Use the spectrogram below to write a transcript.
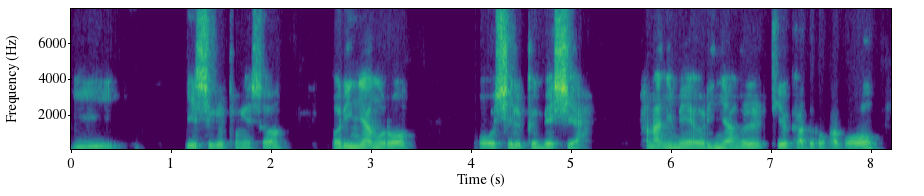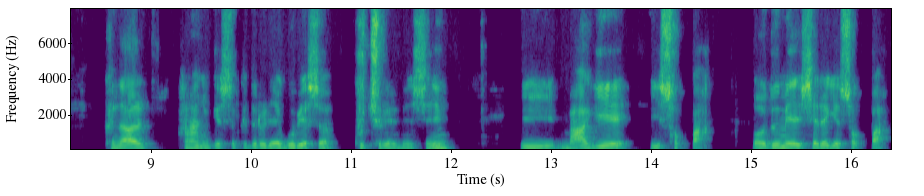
이 예식을 통해서 어린 양으로 오실 그 메시아, 하나님의 어린 양을 기억하도록 하고 그날 하나님께서 그들을 애굽에서 구출해내신 이 마귀의 이 속박, 어둠의 세력의 속박,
